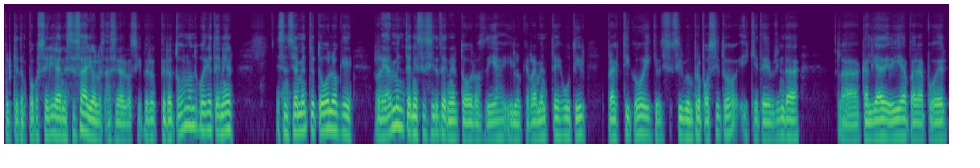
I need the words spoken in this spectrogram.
porque tampoco sería necesario hacer algo así, pero, pero todo el mundo podría tener esencialmente todo lo que realmente necesita tener todos los días y lo que realmente es útil, práctico y que sirve un propósito y que te brinda la calidad de vida para poder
